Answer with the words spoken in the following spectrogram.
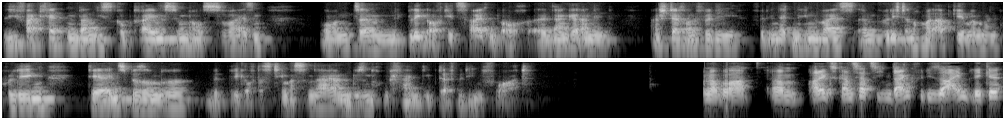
Lieferketten dann die Scope 3 Emissionen auszuweisen. Und ähm, mit Blick auf die Zeit und auch äh, danke an, den, an Stefan für, die, für den netten Hinweis, ähm, würde ich dann nochmal abgeben an meinen Kollegen, der insbesondere mit Blick auf das Thema Szenarioanalyse noch einen kleinen Deep Dive mit Ihnen vorhat. Wunderbar. Ähm, Alex, ganz herzlichen Dank für diese Einblicke.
